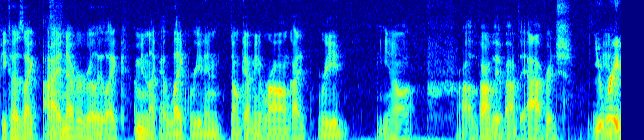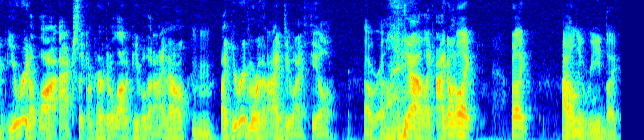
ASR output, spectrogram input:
Because like I never really like. I mean, like I like reading. Don't get me wrong. I read, you know, probably about the average. you Yeah. read you read a lot actually compared to a lot of people that I know. hmm Like you read more than I do, I feel. Oh really? Yeah, like I don't Well, like, but like, I only read like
